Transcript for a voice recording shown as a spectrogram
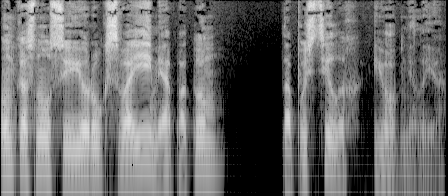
Он коснулся ее рук своими, а потом опустил их и обнял ее.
